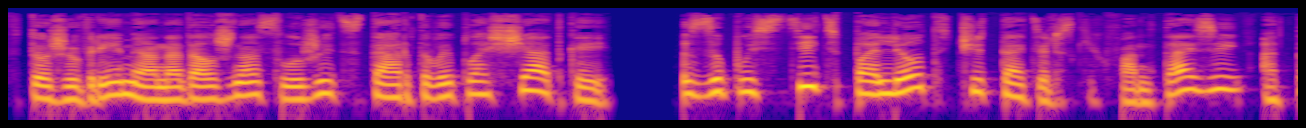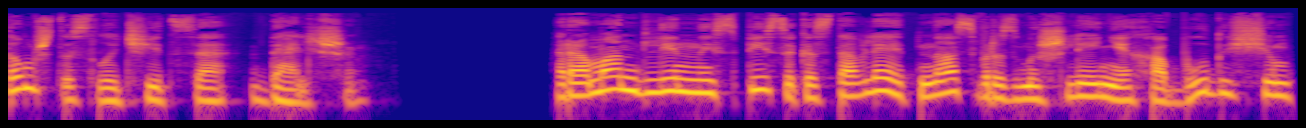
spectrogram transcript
В то же время она должна служить стартовой площадкой, запустить полет читательских фантазий о том, что случится дальше. Роман «Длинный список» оставляет нас в размышлениях о будущем,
